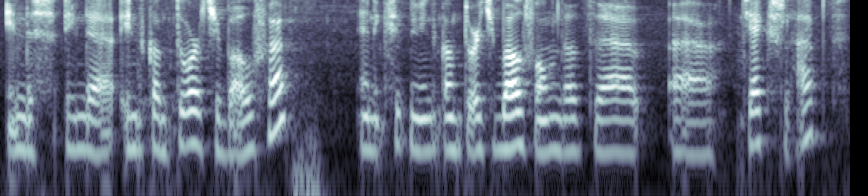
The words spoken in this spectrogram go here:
in, de, in, de, in het kantoortje boven. En ik zit nu in het kantoortje boven omdat uh, uh, Jack slaapt.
